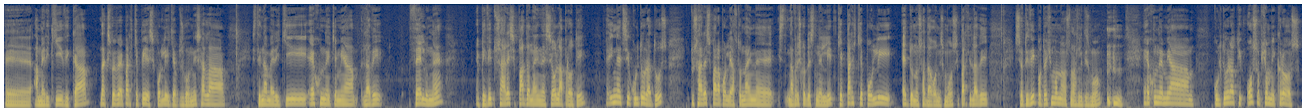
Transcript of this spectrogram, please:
ε, Αμερική ειδικά. Εντάξει, βέβαια υπάρχει και πίεση πολύ εκεί από τους γονείς, αλλά στην Αμερική έχουν και μια. Δηλαδή θέλουν, επειδή τους αρέσει πάντα να είναι σε όλα πρώτοι, είναι έτσι η κουλτούρα τους. Τους αρέσει πάρα πολύ αυτό να, είναι, να βρίσκονται στην ελίτ και υπάρχει και πολύ έντονος ανταγωνισμός. Υπάρχει δηλαδή σε οτιδήποτε, όχι μόνο στον αθλητισμό, έχουν μια κουλτούρα ότι όσο πιο μικρός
